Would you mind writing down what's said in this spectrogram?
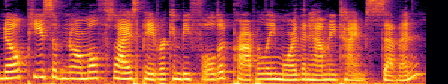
no piece of normal size paper can be folded properly more than how many times? Seven.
